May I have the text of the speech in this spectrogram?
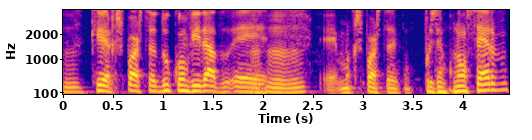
uhum. que a resposta do convidado é, uhum. é uma resposta, por exemplo, que não serve,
